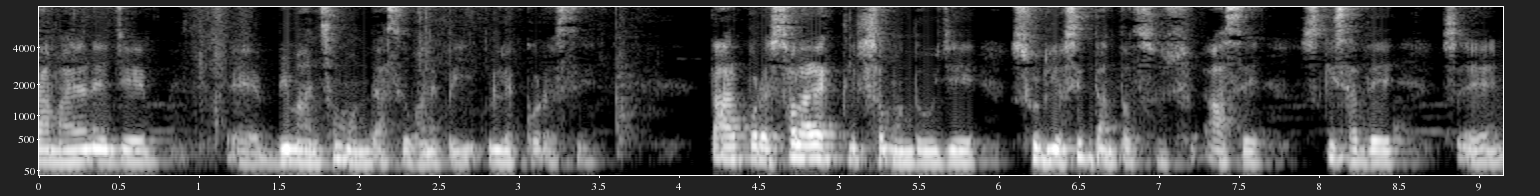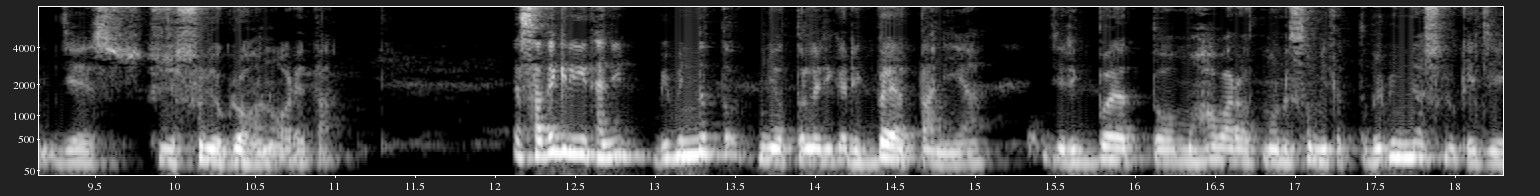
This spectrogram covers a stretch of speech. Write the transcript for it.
রামায়ণে যে বিমান সম্বন্ধে আছে, ওখানে উল্লেখ করেছে তারপরে সোলার এক্লিপ সম্বন্ধে ওই যে সূর্য সিদ্ধান্ত আছে কি সাথে যে সূর্যগ্রহণ ওরে তা। এর সাথে গিয়ে থানি বিভিন্ন নিয়ত্তলেরিকা ঋগ্বয়ত তানিয়া যে ঋগ্বয়ত্ব মহাভারত মনুসমিতত্ব বিভিন্ন শ্লোকে যে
